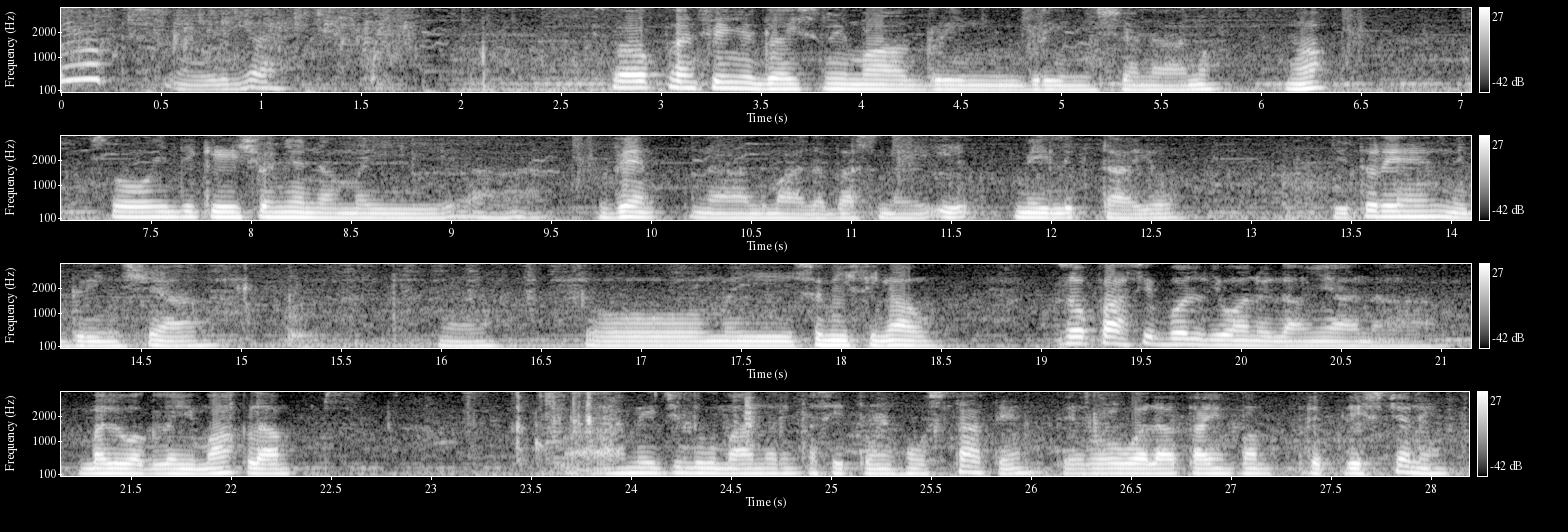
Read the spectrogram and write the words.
Oops! Nahulog niya. So, pansin nyo guys, may mga green green siya na ano, no? So, indication niya na may ah, vent na lumalabas, may, may leak tayo. Dito rin, may green siya. Yan. So, may sumisingaw. So, possible yung ano lang yan, ah, maluwag lang yung mga clamps. Ah, medyo luma na rin kasi itong hose natin, pero wala tayong pump replace dyan eh.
